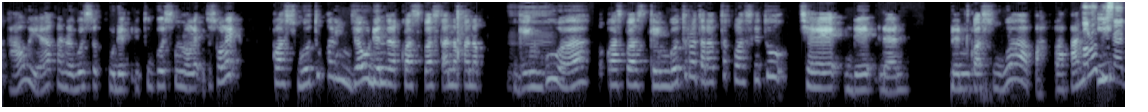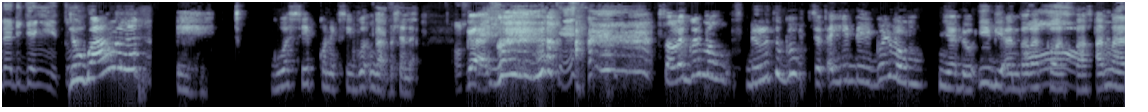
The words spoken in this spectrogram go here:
gak tahu ya, karena gue sekudet itu, gue senoleh itu. Soalnya kelas gue tuh paling jauh di antara kelas-kelas anak-anak geng gua. Kelas-kelas geng gua tuh rata-rata kelasnya tuh C D dan dan kelas gua apa? 8 kalau bisa ada di geng itu? Jauh banget. Eh gua sip koneksi gua. Nggak bercanda oke. Nggak, gua oke. Soalnya gue emang dulu tuh gue cerita gini gue emang punya doi di antara Oh, kelas-kelas sana.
